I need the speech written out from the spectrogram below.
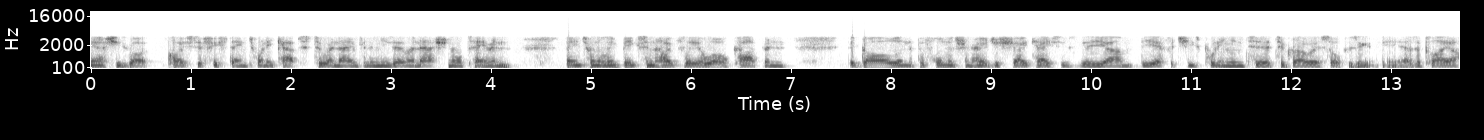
now she's got close to 15, 20 caps to her name for the New Zealand national team and been to an Olympics and hopefully a World Cup. And the goal and the performance from her just showcases the um, the effort she's putting into to grow herself as a, as a player.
